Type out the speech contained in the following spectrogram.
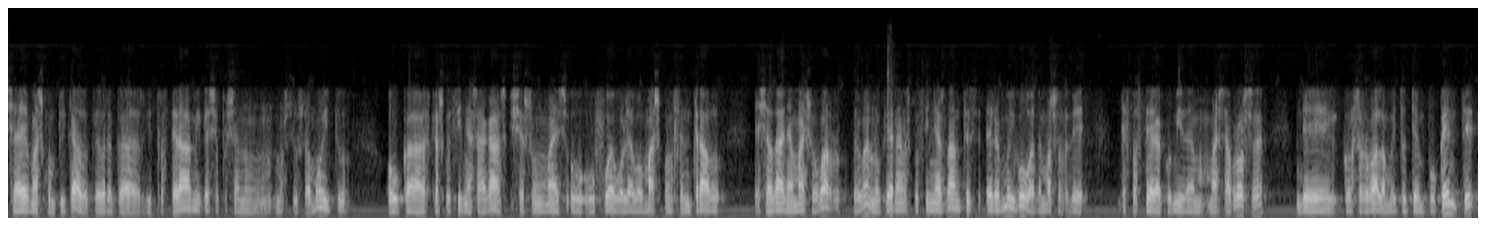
xa é máis complicado, que agora cas vitrocerámicas xa, pois, xa non, non se usa moito, ou cas, cas cociñas a gas, que xa son máis, o, o fuego leva máis concentrado e xa daña máis o barro, pero bueno, o que eran as cociñas dantes era moi boa, además de, de facer a comida máis sabrosa, de conservala moito tempo quente,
